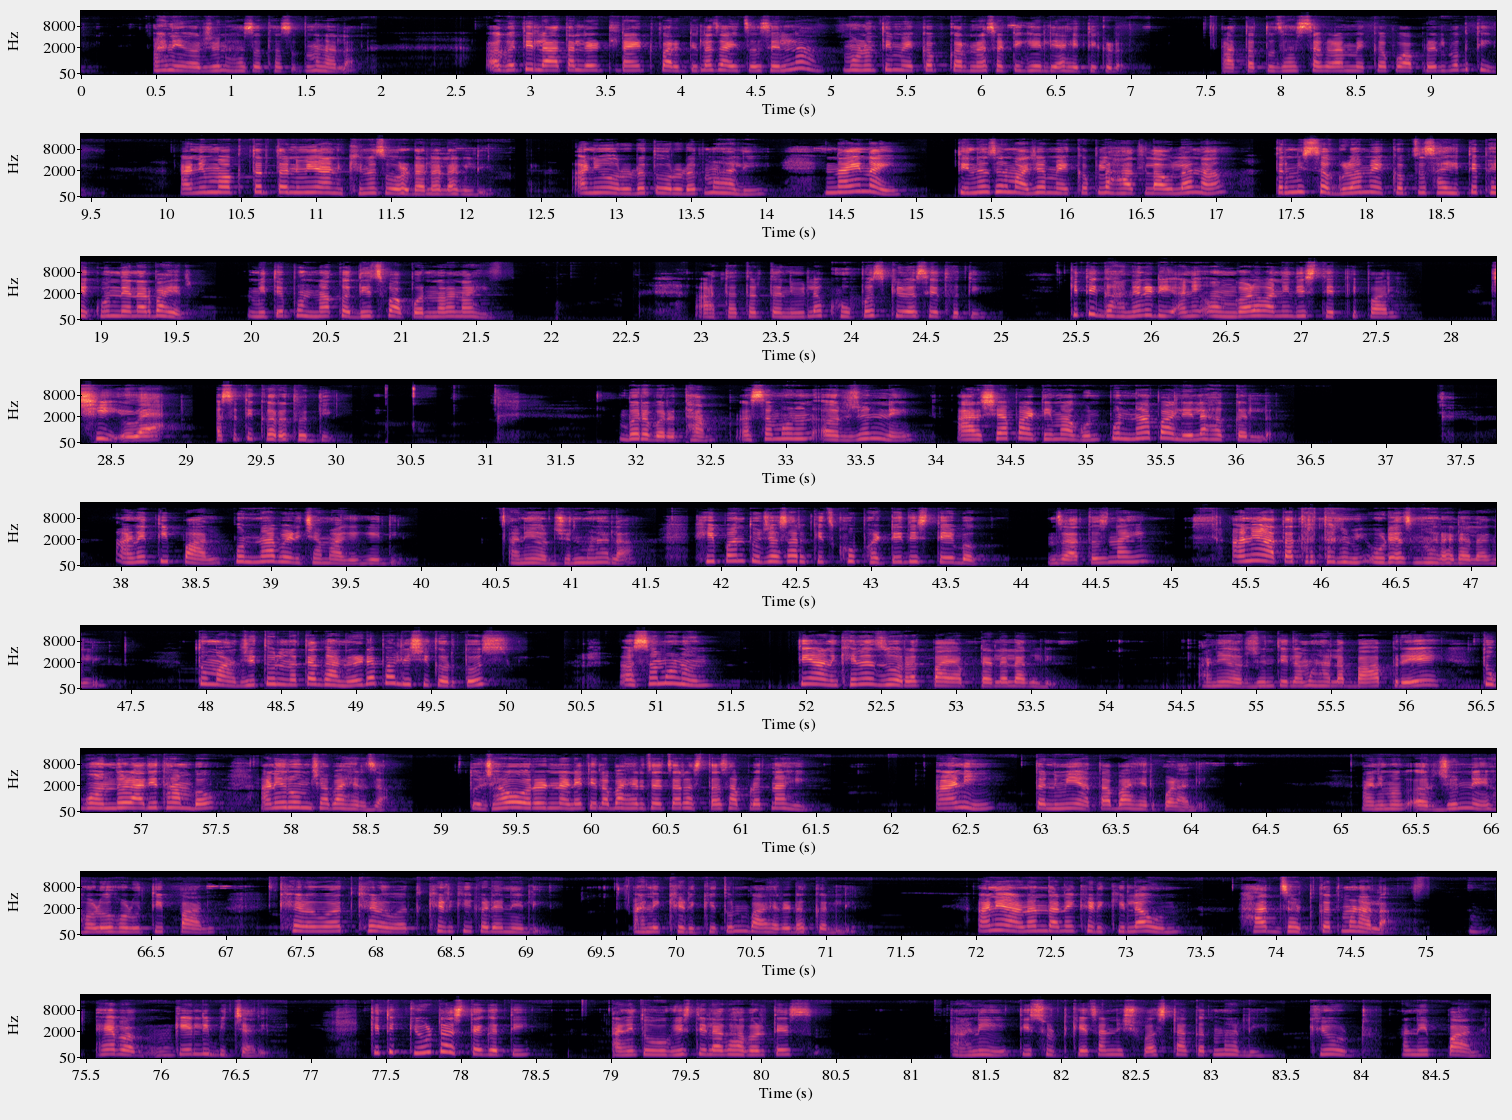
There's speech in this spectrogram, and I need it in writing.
आणि अर्जुन हसत हसत म्हणाला अगं तिला आता लेट नाईट पार्टीला जायचं असेल ना म्हणून ती मेकअप करण्यासाठी गेली आहे तिकडं. आता तुझा सगळा मेकअप वापरेल बघ ती आणि मग तर तन्वी आणखीनच ओरडायला लागली आणि ओरडत ओरडत म्हणाली नाही नाही तिनं जर माझ्या मेकअपला हात लावला ना तर मी सगळं मेकअपचं साहित्य फेकून देणार बाहेर. मी ते पुन्हा कधीच वापरणार नाही. आता तर तन्वीला खूपच किळस येत होती. किती घाणेरडी आणि ओंगाळवाणी दिसते ती पाल. छी वॅ असं ती करत होती. बरं बरं थांब. असं म्हणून अर्जुनने आरशा पाठीमागून पुन्हा पालीला हकललं. आणि ती पाल पुन्हा बेडच्या मागे गेली. आणि अर्जुन म्हणाला ही पण तुझ्यासारखीच खूप हट्टी दिसते बघ. जातच नाही. आणि आता तर तन्वी उड्याच मारायला लागली. तू माझी तुलना त्या घाणेरड्या पालीशी करतोस? असं म्हणून ती आणखीनच जोरात पाय आपटायला लागली. आणि अर्जुन तिला म्हणाला बाप रे तू गोंधळ आधी थांबव आणि रूमच्या बाहेर जा. तुझ्या ओरडण्याने तिला बाहेर जायचा रस्ता सापडत नाही. आणि तन्वी आता बाहेर पळाली. आणि मग अर्जुनने हळूहळू ती पाल खेळवत खेळवत खिडकीकडे नेली आणि खिडकीतून बाहेर ढकलली. आणि आनंदाने खिडकी लावून हात झटकत म्हणाला हे बघ गेली बिचारी. किती क्यूट असते गती आणि तू उगीच तिला घाबरतेस. आणि ती सुटकेचा निश्वास टाकत म्हणाली क्यूट आणि पाल.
